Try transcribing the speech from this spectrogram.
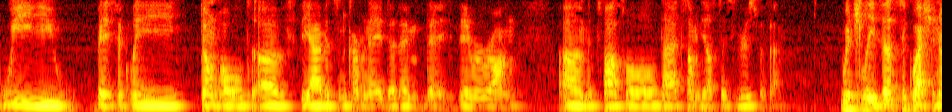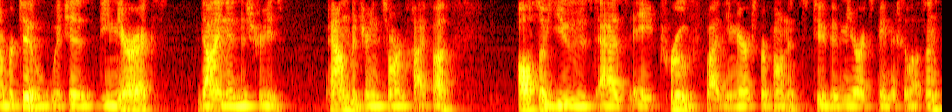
we basically don't hold of the Yaavetz and Korban Eda. They, they, they were wrong um, it's possible that somebody else disagrees with them. Which leads us to question number two, which is the Murex dyeing industries found between Sor and Haifa, also used as a proof by the Murex proponents to the Murex being the Chilazon,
